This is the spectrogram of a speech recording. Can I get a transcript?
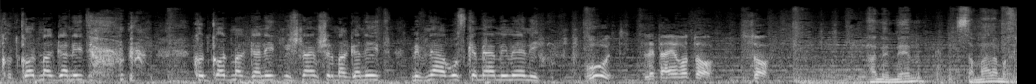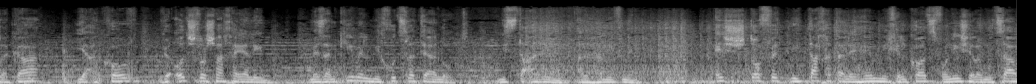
קודקוד מרגנית, קודקוד מרגנית משניים של מרגנית, מבנה הרוס כמאה ממני. רות, לתאר אותו. סוף. המ"מ, סמל המחלקה, יעקב ועוד שלושה חיילים מזנקים אל מחוץ לתעלות, מסתערים על המבנה. אש תופת מתחת עליהם מחלקו הצפוני של המוצב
